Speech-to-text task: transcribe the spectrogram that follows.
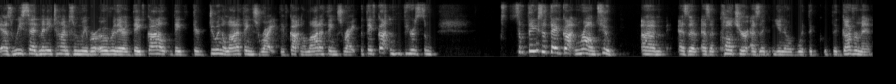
as we said many times when we were over there, they've got a, they they're doing a lot of things right. They've gotten a lot of things right, but they've gotten there's some some things that they've gotten wrong too, um, as a as a culture, as a you know with the the government.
